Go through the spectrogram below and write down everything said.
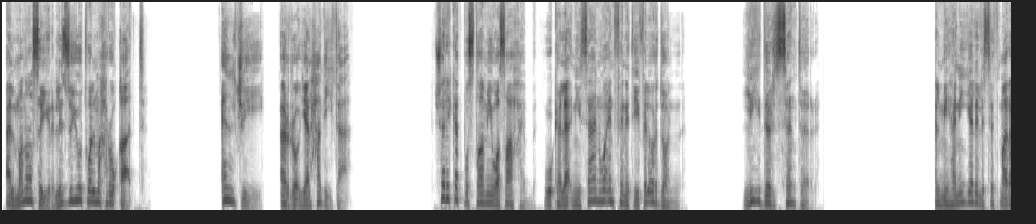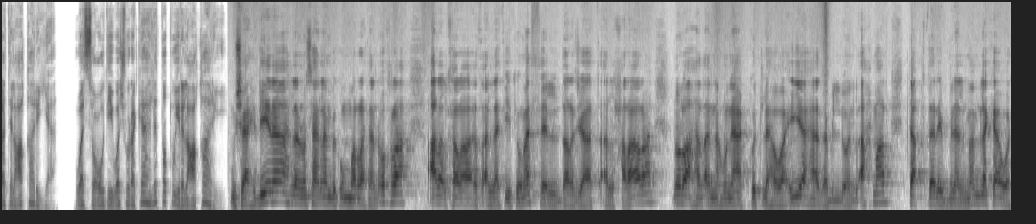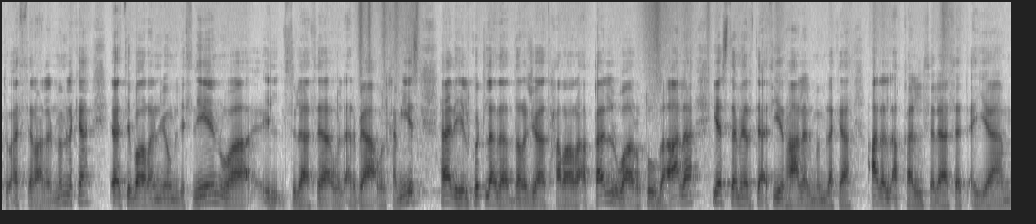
المناصير للزيوت والمحروقات. LG الرؤية الحديثة. شركة بسطامي وصاحب وكلاء نيسان وإنفينيتي في الأردن. Leaders Center المهنية للاستثمارات العقارية. والسعودي وشركاه للتطوير العقاري. مشاهدينا أهلا وسهلا بكم مرة أخرى على الخرائط التي تمثل درجات الحرارة. نلاحظ أن هناك كتلة هوائية هذا باللون الأحمر تقترب من المملكة وتؤثر على المملكة اعتبارا يوم الاثنين والثلاثاء والأربعاء والخميس. هذه الكتلة ذات درجات حرارة أقل ورطوبة أعلى يستمر تأثيرها على المملكة على الأقل ثلاثة أيام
